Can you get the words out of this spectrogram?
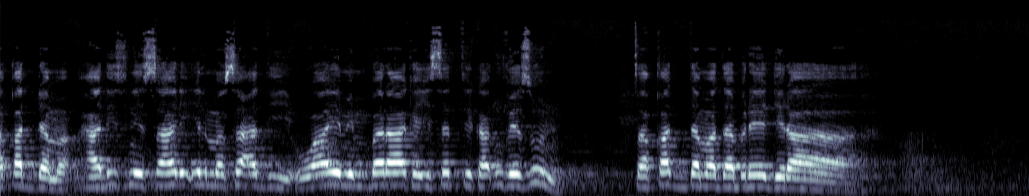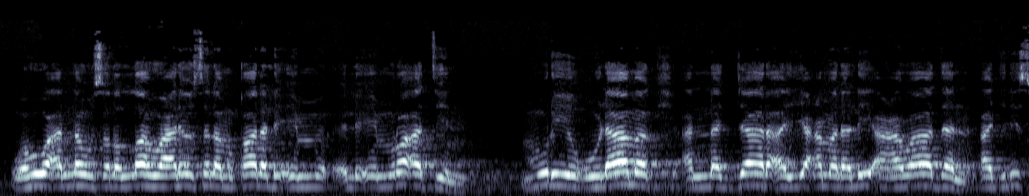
تقدم. حديث سهل إلما سعدي وآي منبرا كيستك أدفسون تقدم دبريجرا وهو أنه صلى الله عليه وسلم قال لإمرأة مري غلامك النجار أن يعمل لي أعوادا أجلس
